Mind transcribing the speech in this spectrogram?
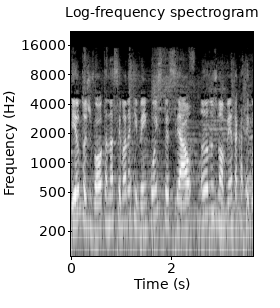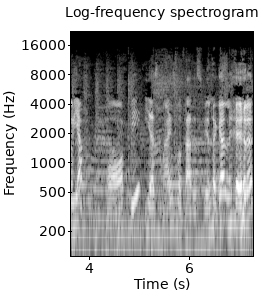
Eu tô de volta na semana que vem com o especial anos 90 categoria pop e as mais votadas pela galera.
